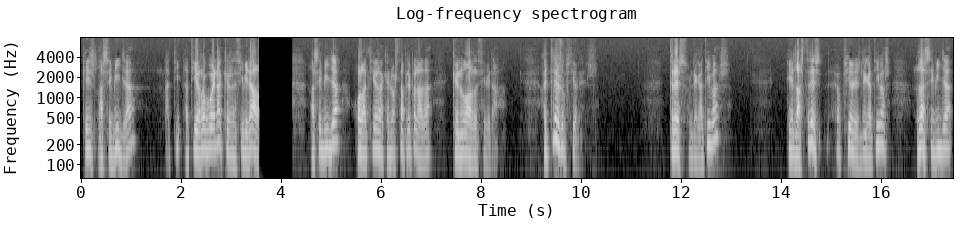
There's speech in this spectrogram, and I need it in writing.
que es la semilla, la, tierra buena que recibirá la semilla o la tierra que no está preparada que no la recibirá. Hay tres opciones. Tres son negativas y en las tres opciones negativas la semilla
